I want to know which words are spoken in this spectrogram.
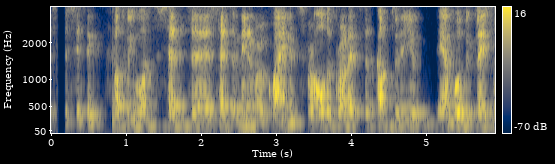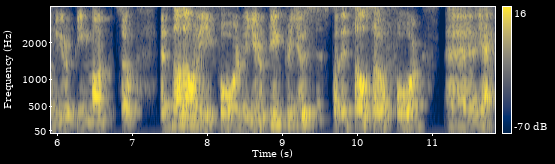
specific. But we want to set uh, set a minimum requirements for all the products that come to the yeah will be placed on the European market. So that's not only for the European producers, but it's also for uh, yeah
